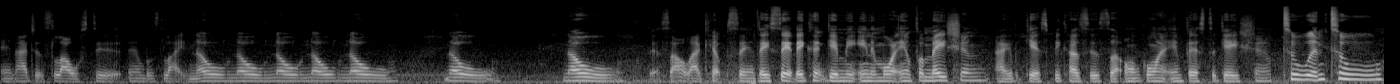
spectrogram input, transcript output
and I just lost it and was like, no, no, no, no, no, no, no. That's all I kept saying. They said they couldn't give me any more information, I guess because it's an ongoing investigation. Two and two,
